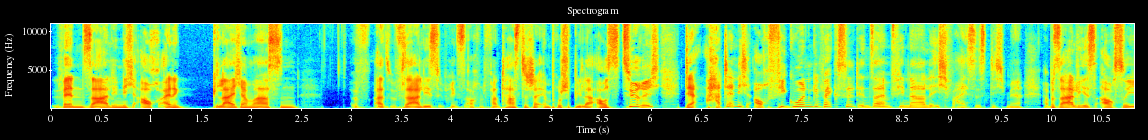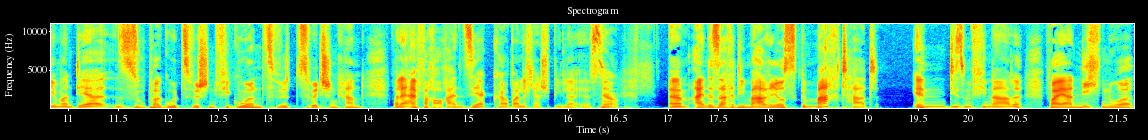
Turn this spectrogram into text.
wenn Sali nicht auch eine gleichermaßen also Sali ist übrigens auch ein fantastischer Impro-Spieler aus Zürich. Der hat er nicht auch Figuren gewechselt in seinem Finale? Ich weiß es nicht mehr. Aber Sali ist auch so jemand, der super gut zwischen Figuren switchen kann, weil er einfach auch ein sehr körperlicher Spieler ist. Ja. Ähm, eine Sache, die Marius gemacht hat in diesem Finale, war ja nicht nur,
